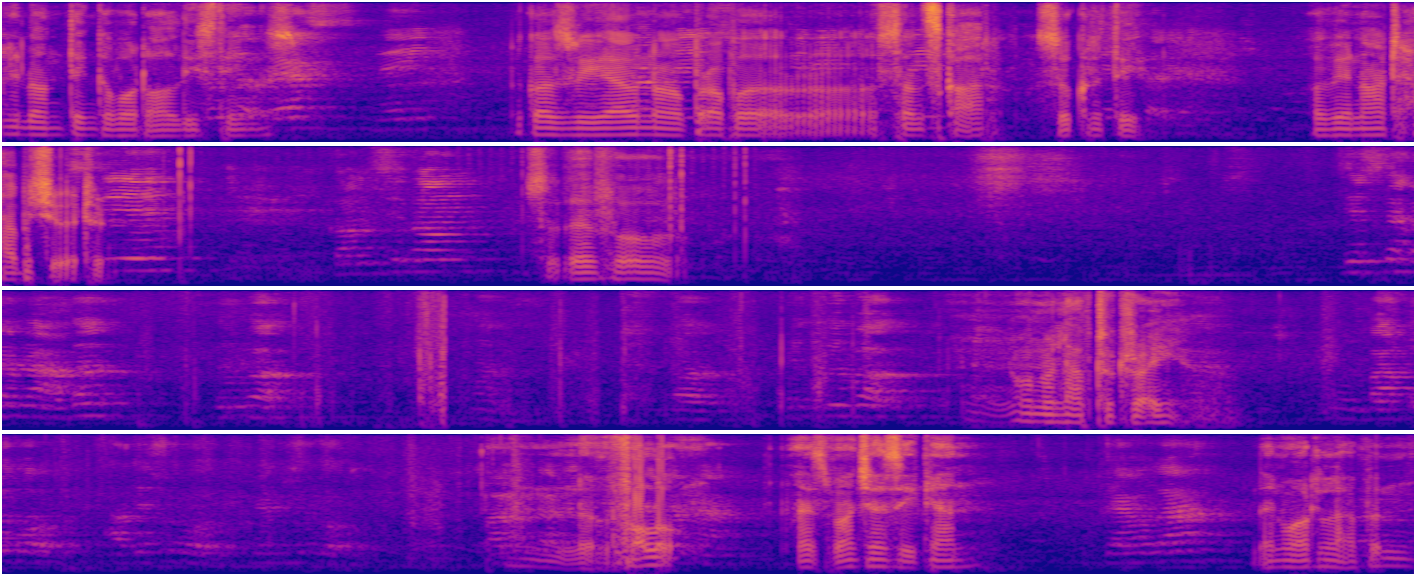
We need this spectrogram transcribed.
We don't think about all these things because we have no proper uh, sanskar, sukriti, or we are not habituated. So, therefore, one will have to try. And uh, follow as much as he can. Then what will happen?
